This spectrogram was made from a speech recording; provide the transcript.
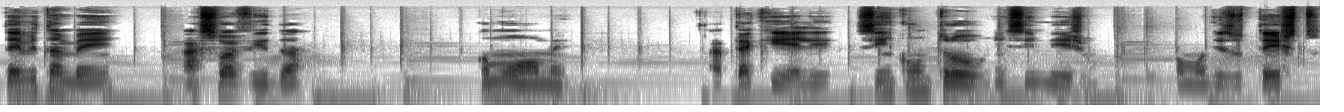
teve também a sua vida como homem, até que ele se encontrou em si mesmo, como diz o texto,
